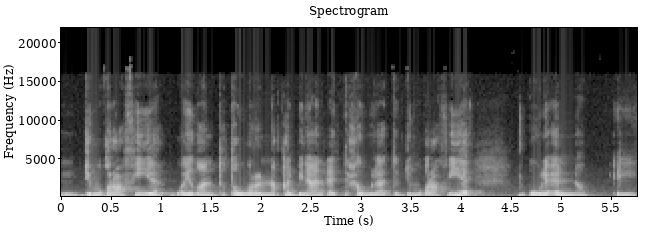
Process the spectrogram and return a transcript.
الديموغرافية وأيضا تطور النقل بناء على التحولات الديموغرافية. نقول أنه ال-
